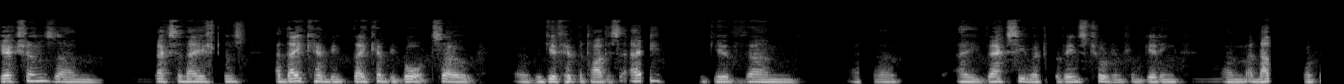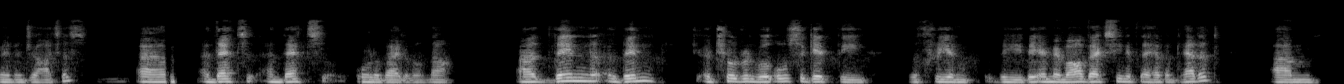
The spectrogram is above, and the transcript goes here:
injections, um, vaccinations, and they can be they can be bought. So uh, we give hepatitis A, we give um, uh, a vaccine which prevents children from getting um, another of meningitis, um, and that and that's all available now. Uh, then then children will also get the the three and the the MMR vaccine if they haven't had it. Um,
